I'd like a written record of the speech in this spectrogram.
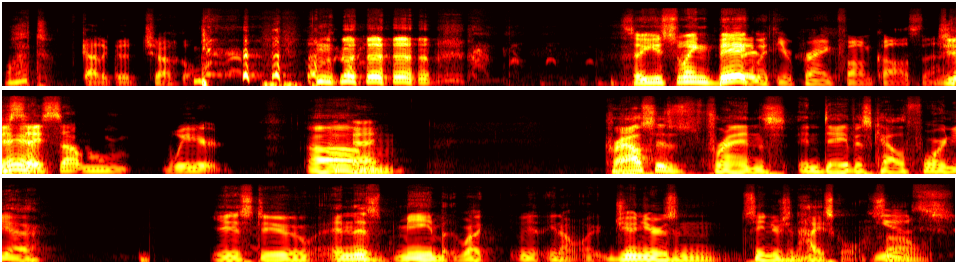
what? got a good chuckle. So you swing big They- with your prank phone calls then. Did you say something weird? Um, Krause's friends in Davis, California, used to, and this is mean, but like you know, juniors and seniors in high school, so Youths.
